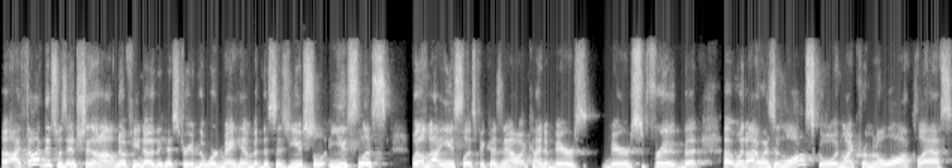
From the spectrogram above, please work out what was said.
Uh, I thought this was interesting, and I don't know if you know the history of the word mayhem, but this is useless. useless well, not useless because now it kind of bears bears fruit. But uh, when I was in law school, in my criminal law class,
